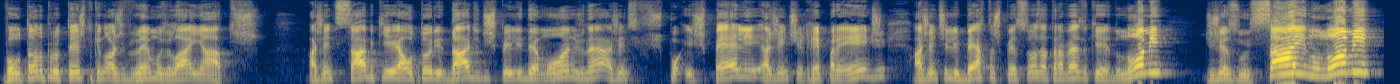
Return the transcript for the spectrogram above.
Voltando para o texto que nós lemos lá em Atos. A gente sabe que a autoridade de expelir demônios, né? A gente expele, a gente repreende, a gente liberta as pessoas através do quê? Do nome de Jesus. Sai no nome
